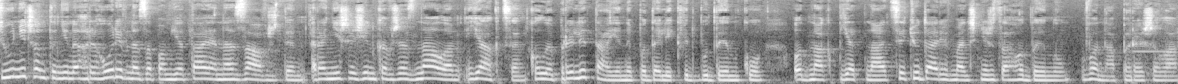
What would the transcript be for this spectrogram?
Цю ніч Антоніна Григорівна запам'ятає назавжди. Раніше жінка вже знала, як це, коли прилітає неподалік від будинку. Однак 15 ударів менш ніж за годину вона пережила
